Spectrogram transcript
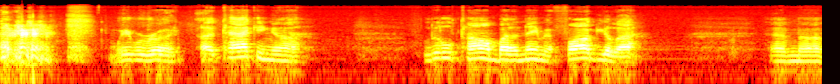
we were uh, attacking a little town by the name of Fogula, and uh,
